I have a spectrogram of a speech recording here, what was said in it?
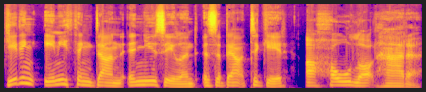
Getting anything done in New Zealand is about to get a whole lot harder.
